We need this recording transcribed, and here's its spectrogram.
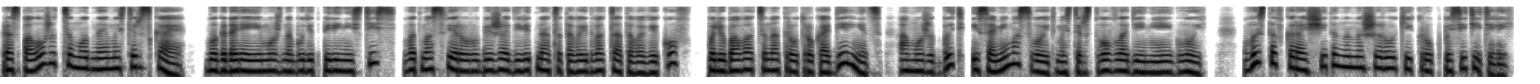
расположится модная мастерская, Благодаря ей можно будет перенестись в атмосферу рубежа XIX и XX веков, полюбоваться на труд рукодельниц, а может быть и самим освоить мастерство владения иглой. Выставка рассчитана на широкий круг посетителей.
